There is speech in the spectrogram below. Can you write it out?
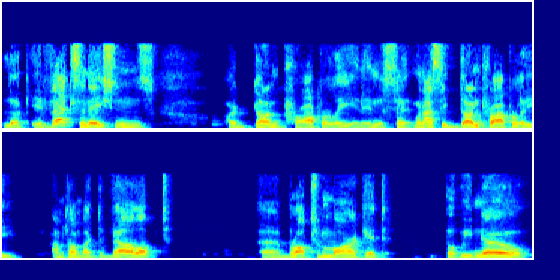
look, if vaccinations are done properly, and in the sense, when I say done properly, I'm talking about developed, uh, brought to market, but we know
